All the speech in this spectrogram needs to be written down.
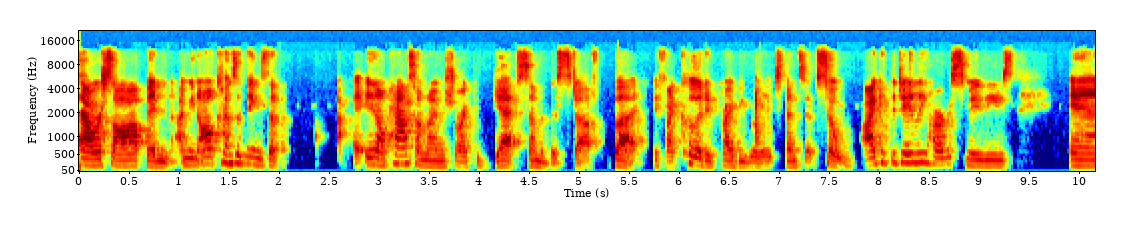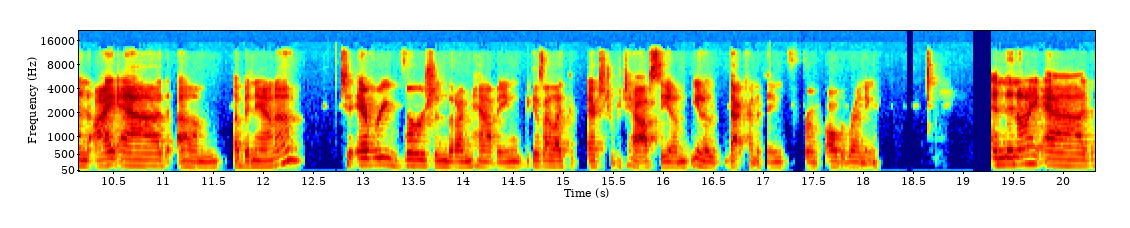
sour sop and i mean all kinds of things that in El Paso, I'm not even sure I could get some of this stuff, but if I could, it'd probably be really expensive. So I get the daily harvest smoothies and I add um, a banana to every version that I'm having because I like the extra potassium, you know, that kind of thing from all the running. And then I add,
